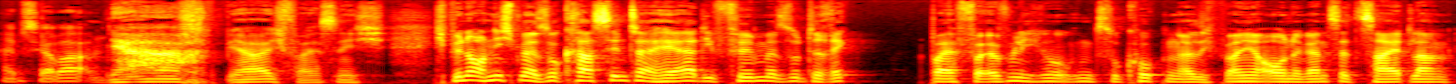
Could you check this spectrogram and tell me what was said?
halbes Jahr warten. Ja, ach, ja, ich weiß nicht. Ich bin auch nicht mehr so krass hinterher, die Filme so direkt bei Veröffentlichungen zu gucken. Also ich war ja auch eine ganze Zeit lang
